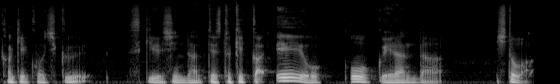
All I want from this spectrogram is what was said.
関係構築スキル診断テスト結果 A を多く選んだ人は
